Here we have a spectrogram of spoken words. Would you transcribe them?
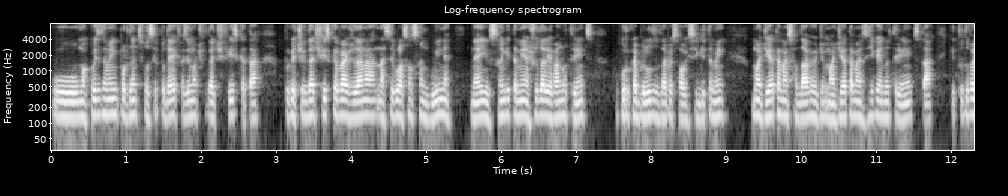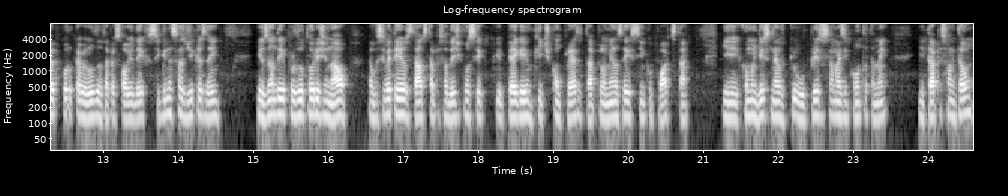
o, uma coisa também importante, se você puder, é fazer uma atividade física, tá? Porque a atividade física vai ajudar na, na circulação sanguínea, né? E o sangue também ajuda a levar nutrientes pro couro cabeludo, tá pessoal? E seguir também uma dieta mais saudável, uma dieta mais rica em nutrientes, tá? Que tudo vai pro couro cabeludo, tá pessoal? E daí, seguindo essas dicas aí, e usando aí produto original, você vai ter resultados, tá, pessoal? Desde que você pegue aí um kit completo, tá? Pelo menos aí cinco potes, tá? E como eu disse, né, o preço está mais em conta também. E tá, pessoal? Então,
